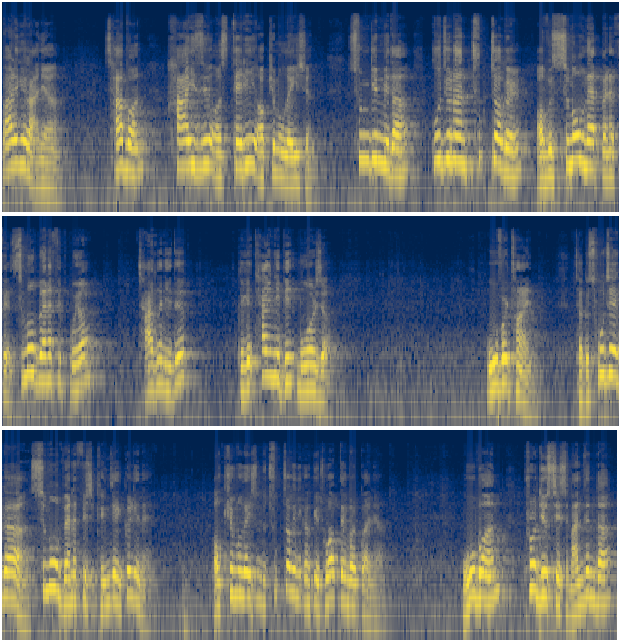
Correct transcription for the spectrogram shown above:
빠르게가 아니야. 4번 hides a steady accumulation. 숨깁니다. 꾸준한 축적을 of small net benefit. small benefit 보여? 작은 이득? 그게 tiny bit more죠. over time. 자, 그 소재가 small benefit이 굉장히 끌리네. accumulation도 축적이니까 그게 조합된 걸 거 아니야. 5번 produces 만든다.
